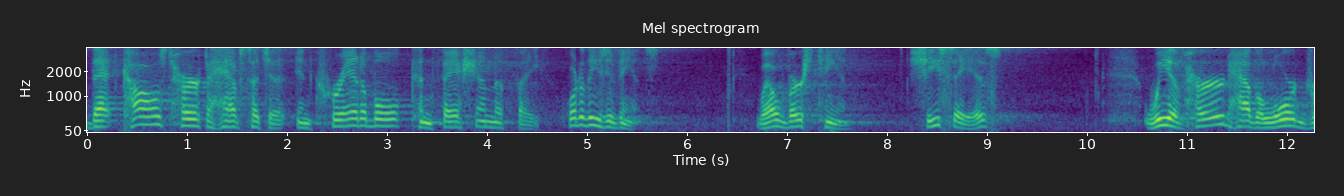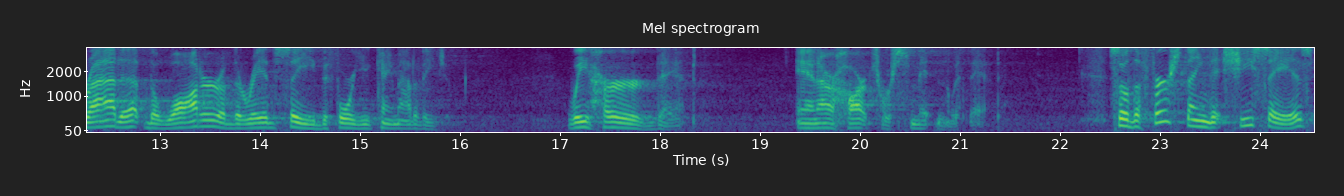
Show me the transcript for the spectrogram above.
that caused her to have such an incredible confession of faith. What are these events? Well, verse 10, she says, We have heard how the Lord dried up the water of the Red Sea before you came out of Egypt. We heard that, and our hearts were smitten with that. So, the first thing that she says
